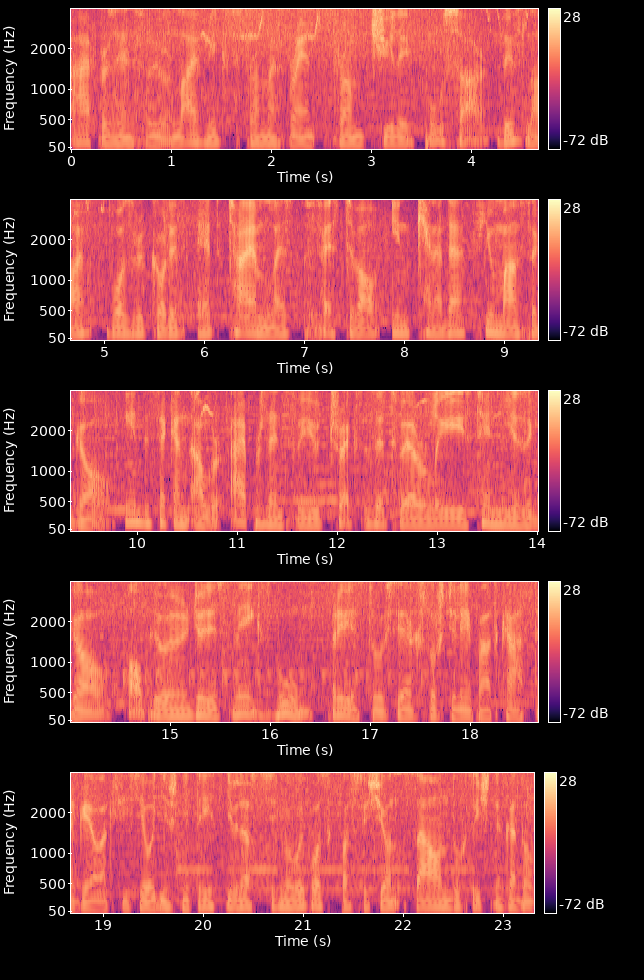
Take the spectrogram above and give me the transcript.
I present for you a live mix from my friend from Chile, Pulsar. This live was recorded at Timeless Festival in Canada a few months ago. In the second hour, I present for you tracks that were released 10 years ago. Hope you enjoy this mix. Boom! Приветствую всех слушателей подкаста Galaxy. Сегодняшний 397 выпуск посвящен саунду 2000-х годов.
